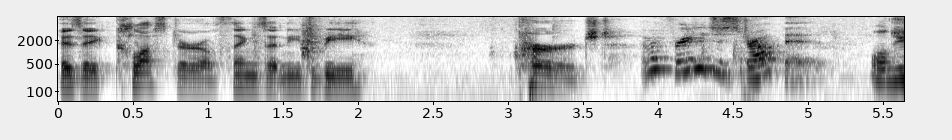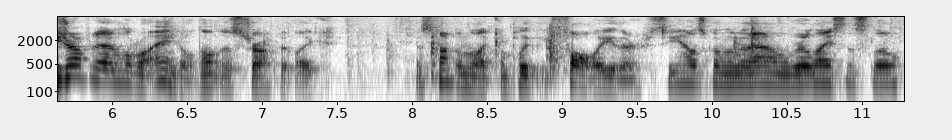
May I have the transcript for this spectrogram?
is a cluster of things that need to be purged. I'm afraid to just drop it. Well, you drop it at a little angle. Don't just drop it like it's not going to like completely fall either. See how it's going to go down real nice and slow.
